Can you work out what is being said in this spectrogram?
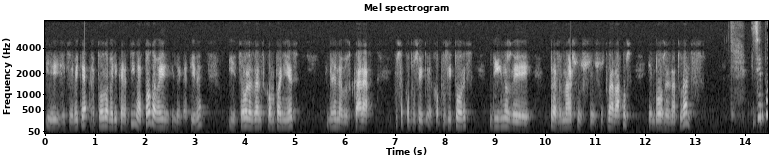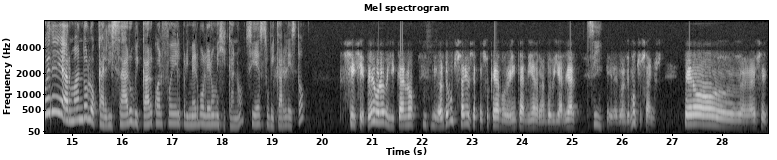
y se transmite a toda América Latina, a toda América Latina, y todas las grandes compañías vienen a buscar a, pues, a, composit a compositores dignos de plasmar sus trabajos en voces naturales. ¿Se puede, Armando, localizar, ubicar cuál fue el primer bolero mexicano? ¿Si es ubicable esto? Sí, sí, el primer bolero mexicano, uh -huh. durante muchos años se pensó que era Morenita Mía de Armando Villarreal, sí. eh, durante muchos años, pero eh, hace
